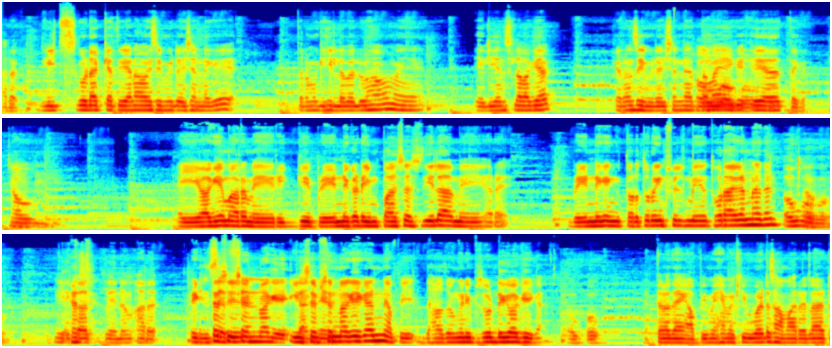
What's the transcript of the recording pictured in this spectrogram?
අර ගලිච් ගොඩක් ඇතියෙන ඔය සිමිටේෂන් එක. තරම ගිහිල්ල බැලු හම මේ එලියන්ස්ල වගේයක් කරන සිමිටේෂන් ඇතම ඒ ඇත් එක. ඔව්. ඒ වගේ මර මේ රික්ගේ බ්‍රේන් එකට ඉම්පාසස් දීලා මේ අර බ්‍රේන් එකෙන් තොරතුරින් ෆිල්ම් මේ තොරාගන්න හදන්? ඔවු ඒකත් වෙනම් අර ඉන්සෙප්ෂන් වගේ ඉන්සෙප්ෂන් වගේ කන්න අපි දහතුන්ග නිපිසෝඩ් එක වගේ එක එතර දැන් අපි මෙහම කිව්වට සමරලාට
